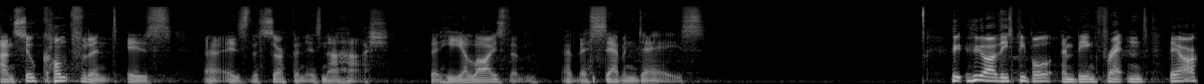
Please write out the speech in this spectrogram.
And so confident is, uh, is the serpent, is Nahash, that he allows them at this seven days. Who, who are these people and being threatened? They are,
